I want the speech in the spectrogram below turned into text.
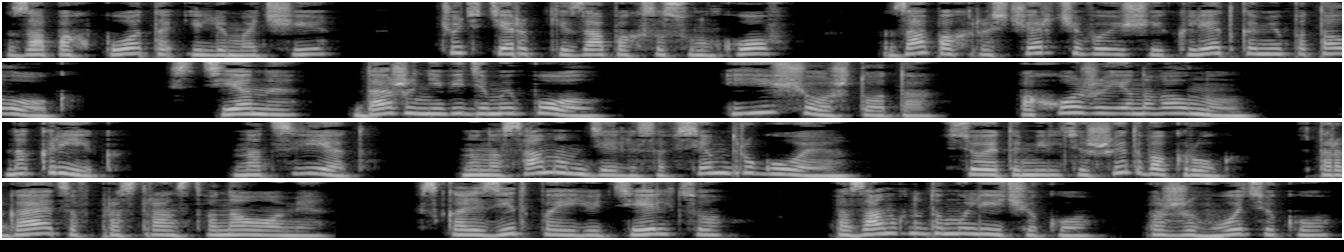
запах пота или мочи, чуть терпкий запах сосунков, запах, расчерчивающий клетками потолок, стены, даже невидимый пол и еще что-то, похожее на волну на крик, на цвет, но на самом деле совсем другое. Все это мельтешит вокруг, вторгается в пространство Наоми, скользит по ее тельцу, по замкнутому личику, по животику,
